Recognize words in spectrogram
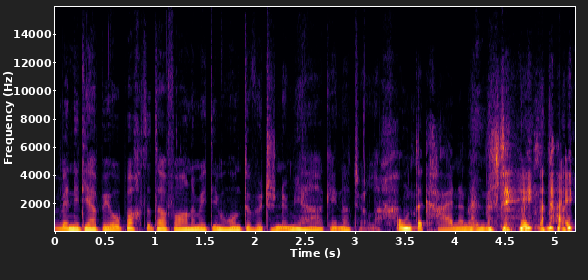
wenn ich dich auch beobachtet habe vorne mit deinem Hund, du würdest nicht mehr hergehen, natürlich. Unter keinen Umständen, nein.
